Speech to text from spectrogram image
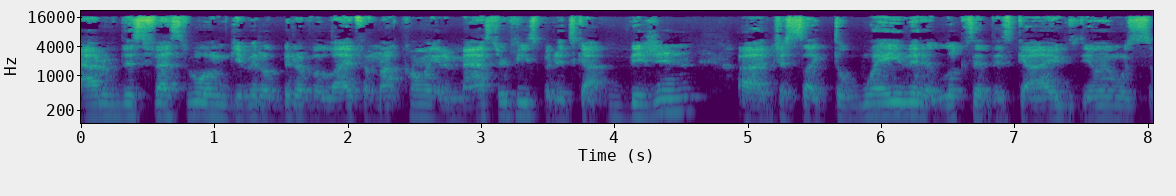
out of this festival and give it a bit of a life. I'm not calling it a masterpiece, but it's got vision. Uh, just like the way that it looks at this guy who's dealing with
